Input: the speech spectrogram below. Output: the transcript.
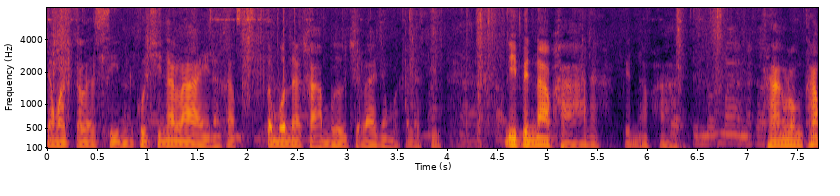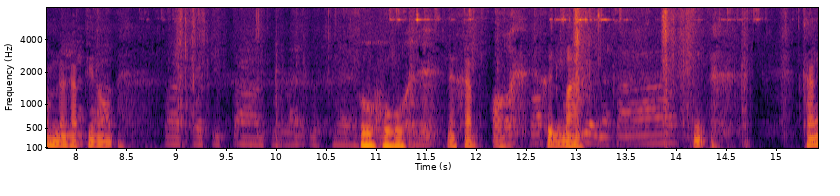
จังหวัดกาฬสินธุ์กุชินารายณ์นะครับตำบลนาขามอำเภอกุชินารายณ์จังหวัดกาฬสินธุ์นี่เป็นหน้าผานะครับเป็นหน้าผา คุณมากๆนะครับทางลงถ้ำนะครับพี่น้องฝากกดติดตามกดไลค์กดแชร์โอ้โหนะครับ ออกขึ้นมา ด้วยนะครับทั้ง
